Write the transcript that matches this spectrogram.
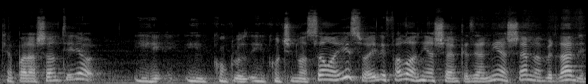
Que é a paraxá anterior. Em, em, conclu, em, continuação a isso, aí ele falou Ani Hashem, quer dizer, Ani Hashem, na verdade,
